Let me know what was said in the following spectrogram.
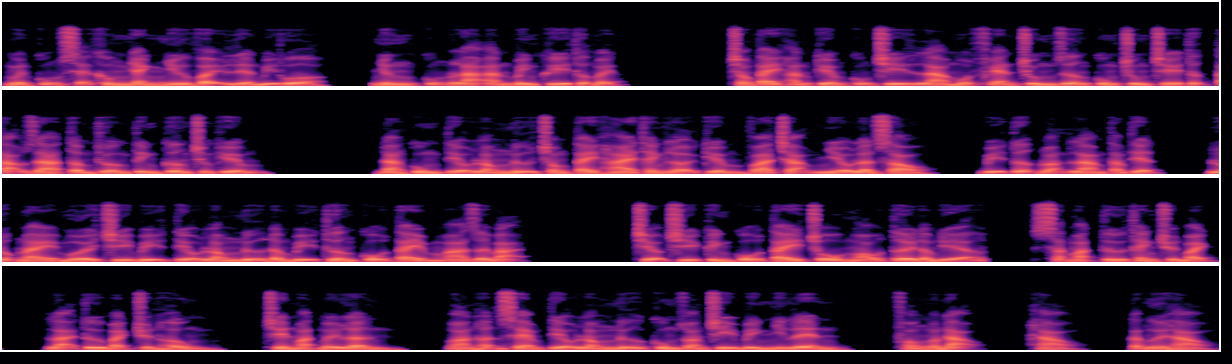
Nguyên cũng sẽ không nhanh như vậy liền bị thua, nhưng cũng là an binh khí thượng mệt trong tay hắn kiếm cũng chỉ là một phen trùng dương cung trung chế thức tạo ra tầm thường tình cương trường kiếm đang cùng tiểu long nữ trong tay hai thanh lợi kiếm va chạm nhiều lần sau, bị tước đoạn làm tam tiệt, lúc này mới chí bị tiểu long nữ đâm bị thương cổ tay mà rơi bại. Triệu chí kính cổ tay chỗ máu tươi đầm địa, sắc mặt từ thanh chuyển bạch, lại từ bạch chuyển hồng, trên mặt mấy lần, oán hận xem tiểu long nữ cùng doãn chỉ bình nhìn lên, phóng ngon đạo, hảo, các ngươi hảo,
